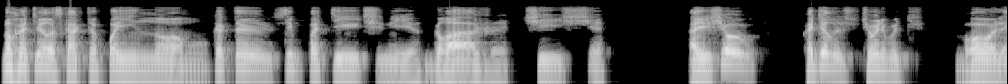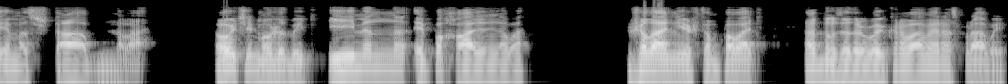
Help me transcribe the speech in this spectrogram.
Но хотелось как-то по-иному, как-то симпатичнее, глаже, чище. А еще хотелось чего-нибудь более масштабного. Очень, может быть, именно эпохального. Желание штамповать одну за другой кровавые расправы,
